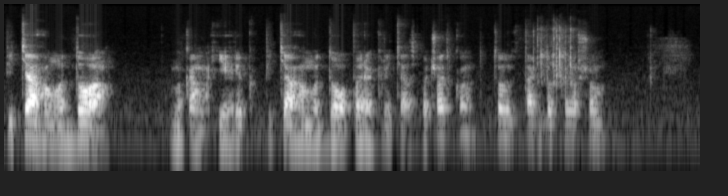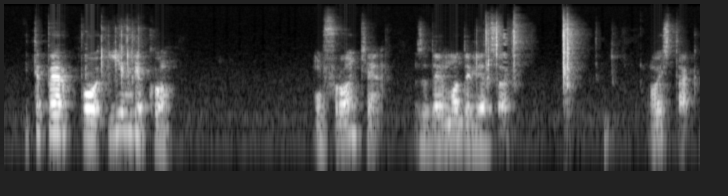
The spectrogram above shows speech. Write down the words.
Підтягуємо до вмикаємо Y, підтягуємо до перекриття спочатку, тобто так до першого. І тепер по Y у фронті задаємо 900. Ось так.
